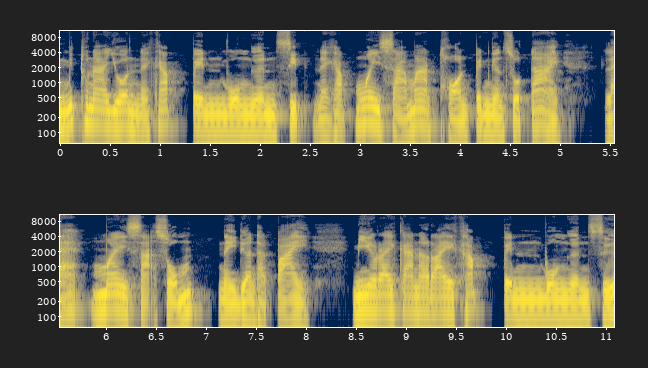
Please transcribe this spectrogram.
1 มิถุนายนนะครับเป็นวงเงินสิทธิ์นะครับไม่สามารถถอนเป็นเงินสดได้ และไม่สะสมในเดือนถัดไป มีรายการอะไรครับเป็นวงเงินซื้อ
